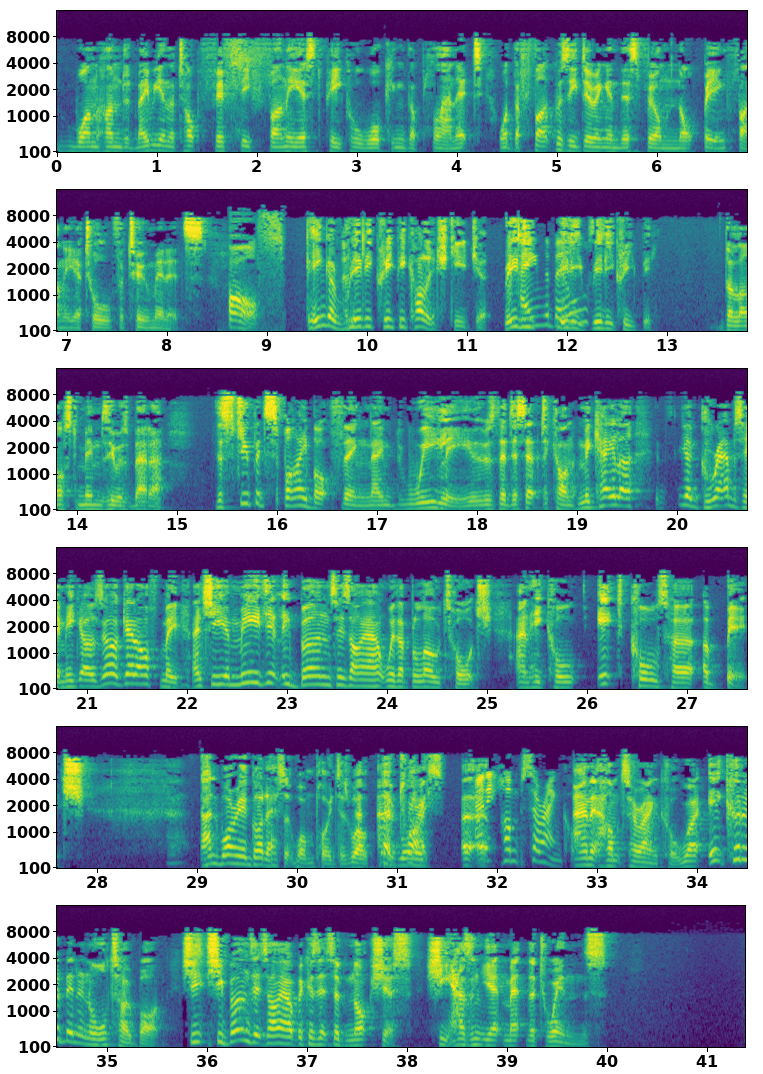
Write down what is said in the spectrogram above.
100, maybe in the top 50 funniest people walking the planet. What the fuck was he doing in this film not being funny at all for two minutes? False. Being a really creepy college teacher. Really, really, really creepy. The last Mimzy was better. The stupid spy bot thing named Wheelie, who was the Decepticon, Mikaela grabs him, he goes, oh, get off me, and she immediately burns his eye out with a blowtorch, and he call, it calls her a bitch. And warrior goddess at one point as well. No, And Warrior- twice. uh, and it humps her ankle. and it humps her ankle. Right, it could have been an Autobot. She she burns its eye out because it's obnoxious. She hasn't yet met the twins.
